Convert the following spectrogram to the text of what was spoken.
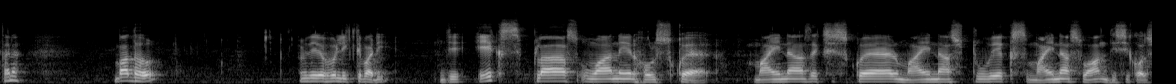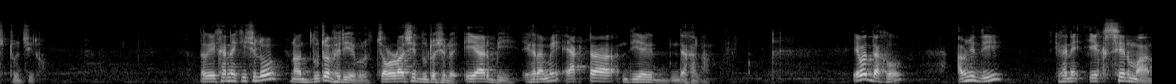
তাই না? বা ধরো, আমি যদি এভাবে লিখতে পারি যে এক্স প্লাস ওয়ানের whole square minus x square minus two x minus one this equals to zero দেখো, এখানে কী ছিল? না, দুটো ভেরিয়েবল চলরাশি দুটো ছিল এ আর বি এখানে আমি একটা দিয়ে দেখালাম। এবার দেখো, আমি যদি এখানে এক্সের মান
